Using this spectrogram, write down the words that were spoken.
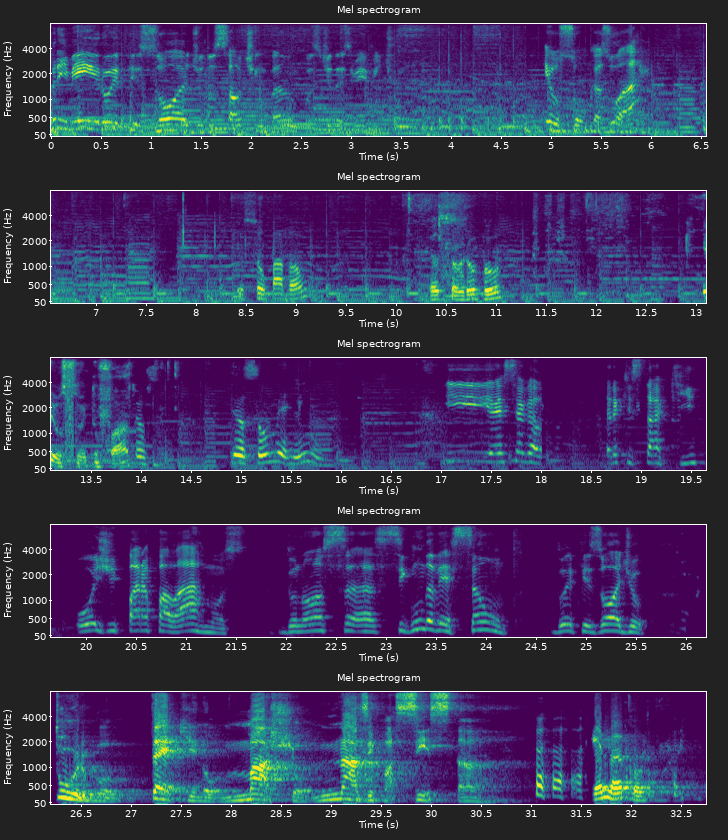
Primeiro episódio do Saltimbancos de 2021. Eu sou o Casuar. Eu sou o Pavão. Eu sou o Urubu. Eu sou o Etufado. Eu, eu sou o Merlin. E essa é a galera que está aqui hoje para falarmos do nossa segunda versão do episódio Turbo Tecno Macho Nazi Fascista. e Knuckles.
